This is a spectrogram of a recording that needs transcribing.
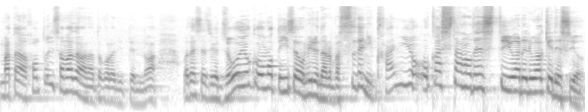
また本当にさまざまなところで言ってるのは私たちが情欲を持って異性を見るならばすでに寛容を犯したのですって言われるわけですよ。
